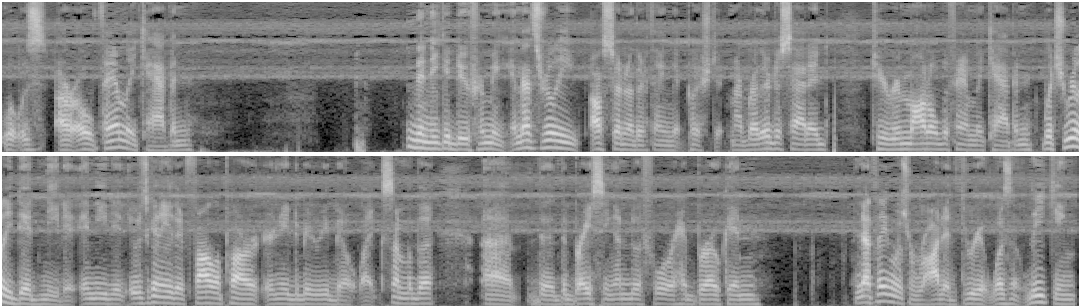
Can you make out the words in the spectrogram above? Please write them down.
what was our old family cabin then he could do for me. And that's really also another thing that pushed it. My brother decided to remodel the family cabin, which really did need it. It needed it was going to either fall apart or need to be rebuilt. Like some of the uh, the the bracing under the floor had broken. Nothing was rotted through. It wasn't leaking.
